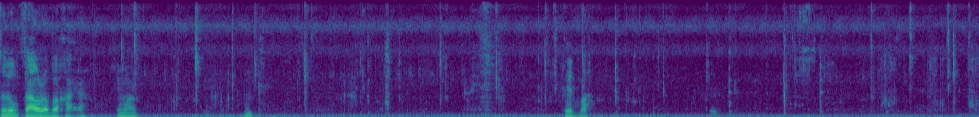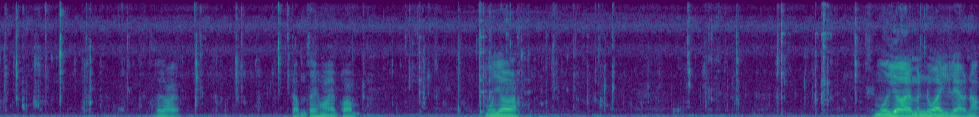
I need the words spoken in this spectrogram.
สรุปเศร้าเราบ่ขายอะพี่มอนหึเผ็ดบ่อร่อยตำใส่หอยพร้อมหมูยอหมูยอมันนัวอยู่แล้วเนาะ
